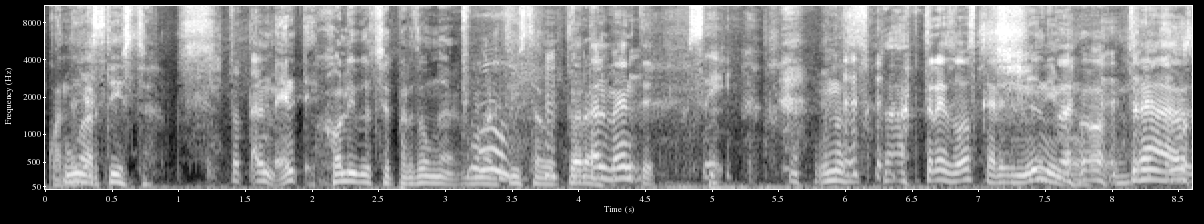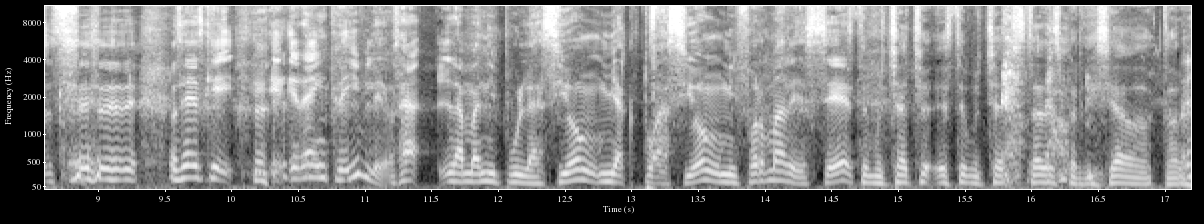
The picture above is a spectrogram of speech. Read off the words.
Cuando un artista. Totalmente. Hollywood se perdona un artista, doctora. Totalmente. Sí. Unos tres Óscares mínimo. Tres O sea, Óscares. o sea, es que era increíble. O sea, la manipulación, mi actuación, mi forma de ser. Este muchacho, este muchacho está desperdiciado, doctora.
